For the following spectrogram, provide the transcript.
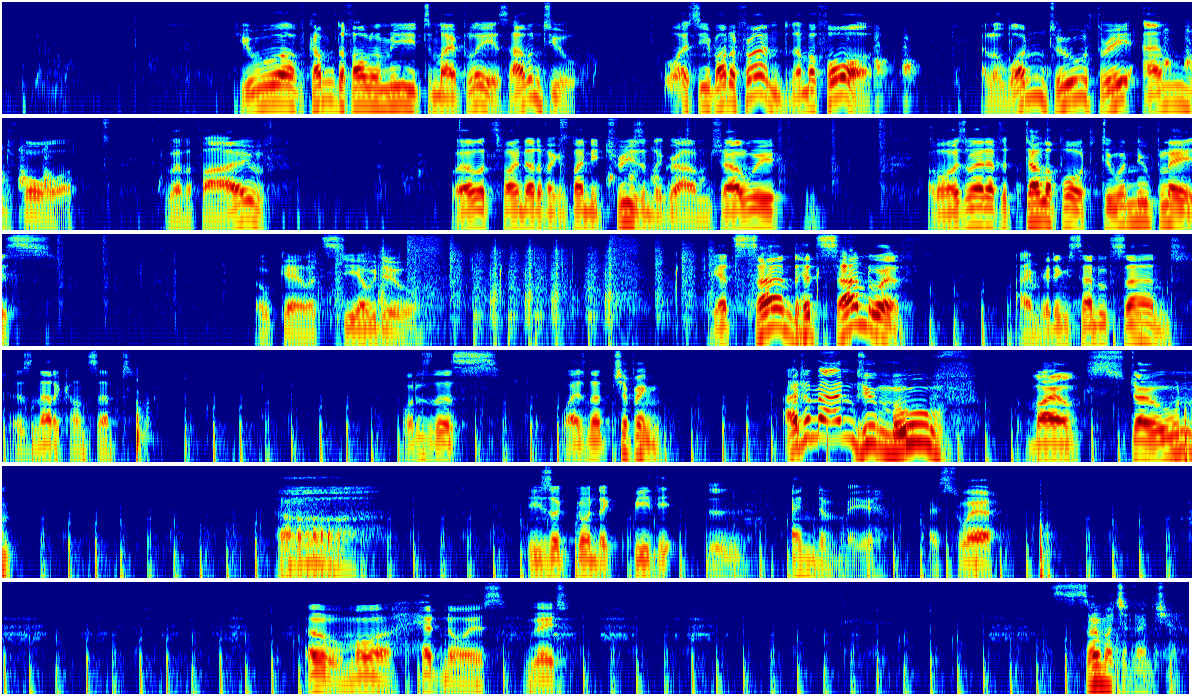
You have come to follow me to my place, haven't you? Oh, I see about a friend, number four. Hello, one, two, three, and four. Do we have a five? Well, let's find out if I can find any trees in the ground, shall we? Otherwise, I might have to teleport to a new place. Okay, let's see how we do. Get sand, hit sand with! I'm hitting sand with sand. Isn't that a concept? What is this? Why is that chipping? I demand you move, vile stone. Oh. These are going to be the end of me, I swear. Oh, more head noise. Great. So much adventure.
